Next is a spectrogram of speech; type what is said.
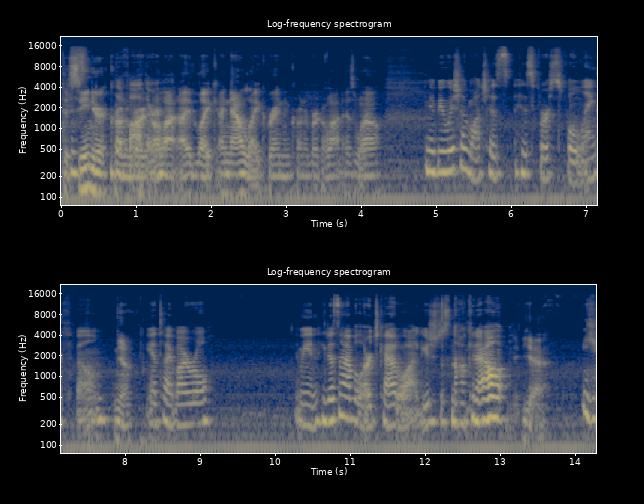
the His- senior Cronenberg a lot. I like. I now like Brandon Cronenberg a lot as well. Maybe we should watch his his first full length film. Yeah. Antiviral. I mean, he doesn't have a large catalog. You should just knock it out. Yeah. yeah.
